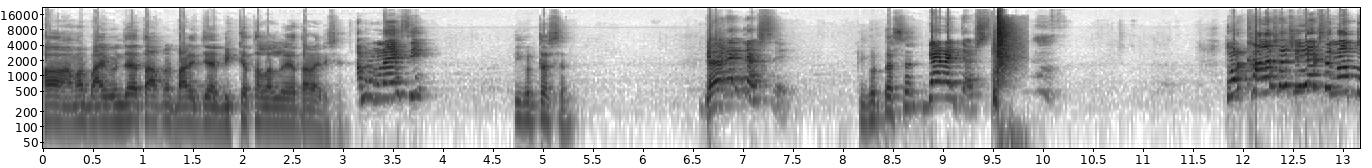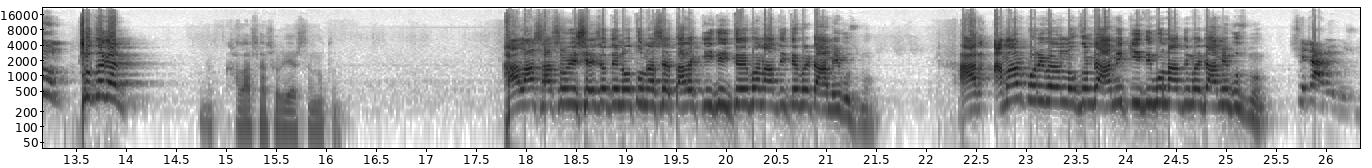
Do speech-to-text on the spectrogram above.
হ্যাঁ আমার ভাই বোন যায় তো আপনার বাড়ির যায় ভিক্ষা থালা লইয়া দাঁড়াই দিছে আমার মনে আইছি। কি করতে আসছেন? বেড়াইতে আসছে। কি করতে আসছেন? বেড়াইতে আসছে। তোমার খালা শাশুড়ি আসছে নতুন। চুপ দেখেন খালা শাশুড়ি আসছে নতুন। খালা শাশুড়ি সে যদি নতুন আসে তারা কি দিতে হইব না দিতে হইব এটা আমি বুঝব। আর আমার পরিবারের লোকজনকে আমি কি দিব না দিব এটা আমি বুঝব। সেটা আমি বুঝব।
